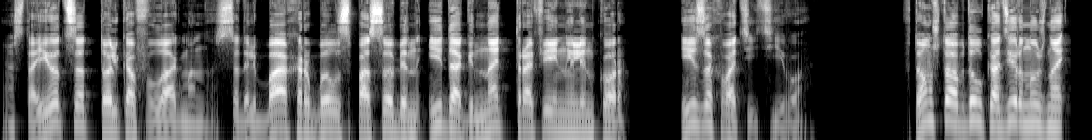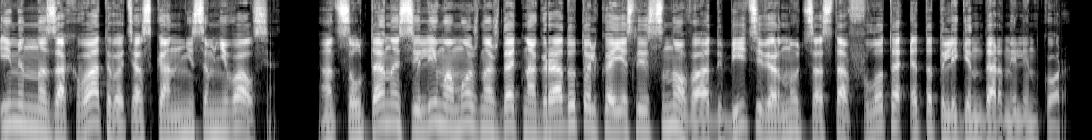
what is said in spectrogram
Остается только флагман. Садельбахар был способен и догнать трофейный линкор, и захватить его. В том, что Абдул-Кадир нужно именно захватывать, Аскан не сомневался. От султана Селима можно ждать награду, только если снова отбить и вернуть состав флота этот легендарный линкор.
